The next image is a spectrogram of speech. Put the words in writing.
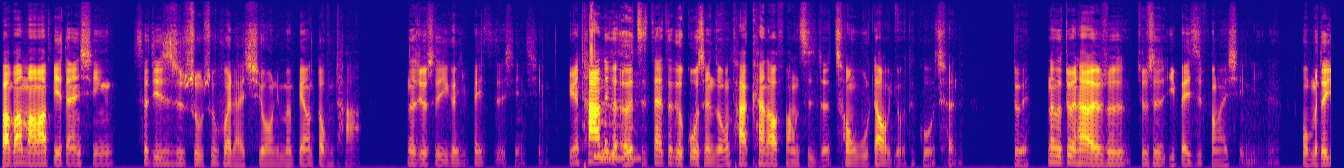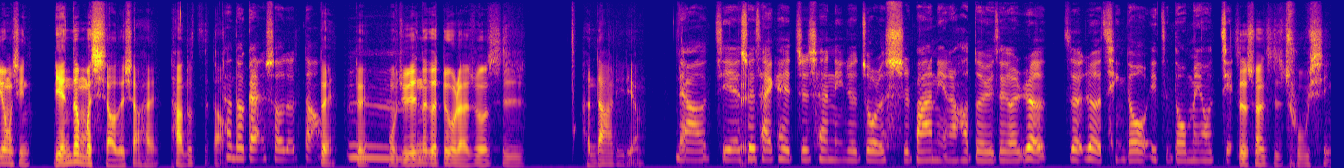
爸爸妈妈别担心，设计师叔叔会来修，你们不要动他。那就是一个一辈子的心情，因为他那个儿子在这个过程中，他看到房子的从无到有的过程，对，那个对他来说就是一辈子放在心里的。我们的用心，连那么小的小孩他都知道，他都感受得到。对对，我觉得那个对我来说是很大的力量。了解，所以才可以支撑你，就做了十八年，然后对于这个热这热情都一直都没有减。这算是初心，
